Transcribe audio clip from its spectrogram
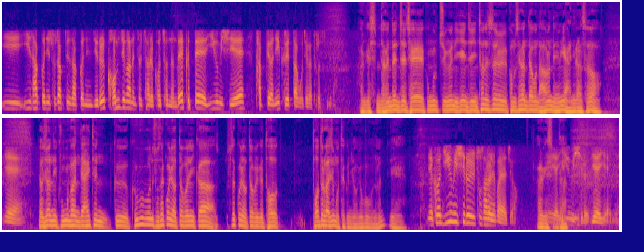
이 사건이 조작된 사건인지를 검증하는 절차를 거쳤는데 그때 이유미 씨의 답변이 그랬다고 제가 들었습니다. 알겠습니다. 근데 이제 제 궁금증은 이게 이제 인터넷을 검색한다고 나오는 내용이 아니라서 예. 여전히 궁금한데 하여튼 그, 그 부분은 조사권이 없다 보니까, 수사권이 없다 보니까 더, 더 들어가지 못했군요. 이 부분은. 예. 예, 그건 이유미 씨를 조사를 해봐야죠. 알겠습니다. 예, 이유미 씨를. 예, 예, 예.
